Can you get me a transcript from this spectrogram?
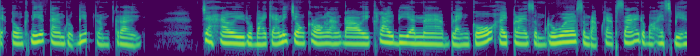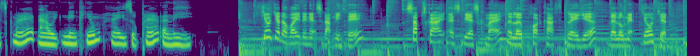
តាក់ទងគ្នាតាមរបៀបត្រឹមត្រូវចាស់ហើយរបាយការណ៍នេះចងក្រងឡើងដោយ Claudiana Blanco ហើយប្រែសម្រួលសម្រាប់ការផ្សាយរបស់ SBS ខ្មែរដោយនាងខ្ញុំហៃសុផារ៉ានីចូលចិត្តអ្វីដែលអ្នកស្ដាប់នេះទេ Subscribe SBS ខ្មែរនៅលើ Podcast Player ដែលលោកអ្នកចូលចិត្ត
